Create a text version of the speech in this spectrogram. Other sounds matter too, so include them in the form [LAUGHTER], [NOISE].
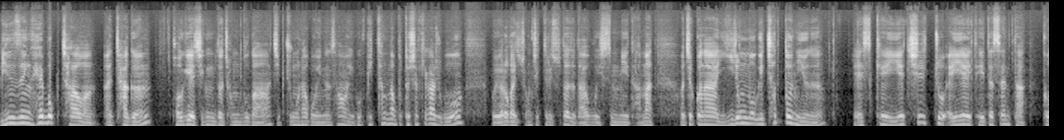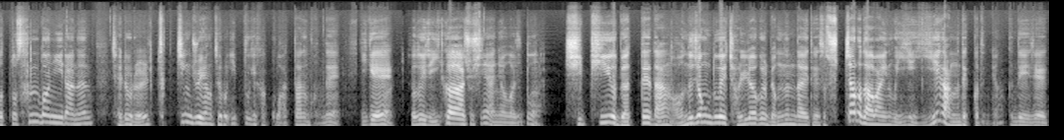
민생 회복 자원, 아, 자금 거기에 지금 더 정부가 집중을 하고 있는 상황이고 비탄감부터 시작해가지고 뭐 여러 가지 정책들이 쏟아져 나오고 있습니다만 어쨌거나 이 종목이 쳤던 이유는 SK의 7조 AI 데이터 센터 그것도 3번이라는 재료를 특징주 형태로 이쁘게 갖고 왔다는 건데 이게 저도 이제 이과 출신이 아니어가지고 GPU 몇 대당 어느 정도의 전력을 먹는다에 대해서 숫자로 나와 있는 거 이게 이해가 안 됐거든요. 근데 이제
